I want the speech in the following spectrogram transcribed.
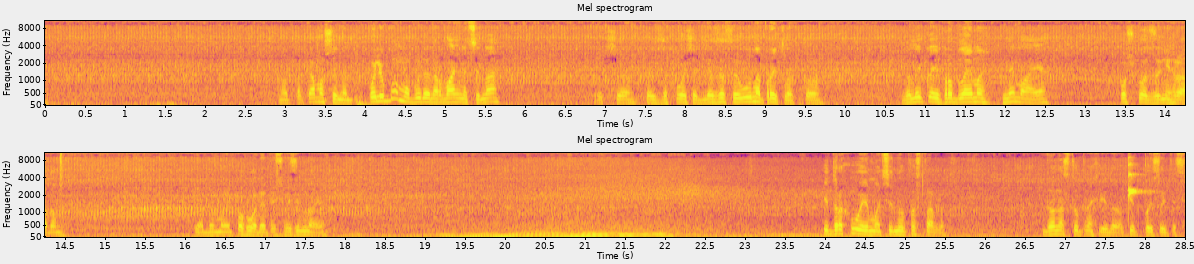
От така машина. По-любому буде нормальна ціна. Якщо хтось захоче для ЗСУ, наприклад, то великої проблеми немає. Пошкоджені градом. Я думаю, погодитесь ви зі мною. Підрахуємо ціну поставлю. До наступних відео. Підписуйтесь.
